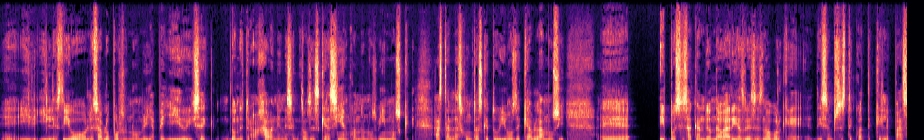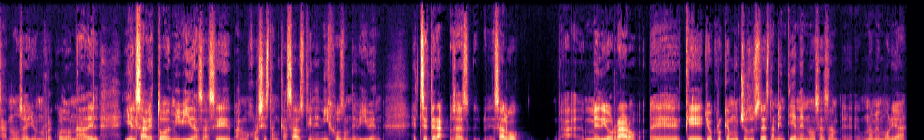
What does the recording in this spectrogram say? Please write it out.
eh, y, les digo, les hablo por su nombre y apellido y sé dónde trabajaban en ese entonces, qué hacían cuando nos vimos, hasta las juntas que tuvimos, de qué hablamos y, eh, y pues se sacan de onda varias veces, ¿no? Porque dicen, pues este cuate, ¿qué le pasa? ¿No? O sea, yo no recuerdo nada de él y él sabe todo de mi vida, o sea, sé a lo mejor si están casados, tienen hijos, dónde viven, etcétera. O sea, es algo medio raro eh, que yo creo que muchos de ustedes también tienen, ¿no? O sea, eh, una memoria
